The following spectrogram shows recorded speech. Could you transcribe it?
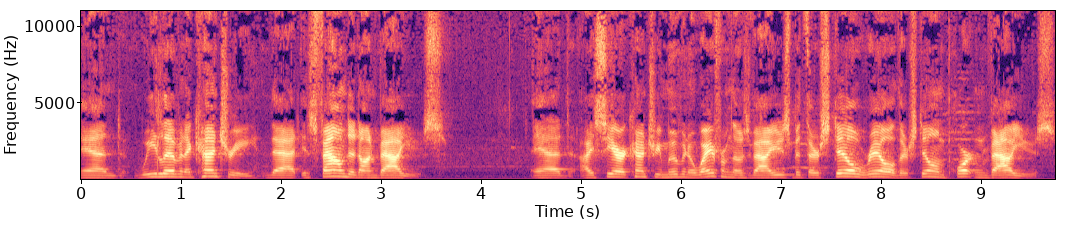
And we live in a country that is founded on values. And I see our country moving away from those values, but they're still real, they're still important values.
